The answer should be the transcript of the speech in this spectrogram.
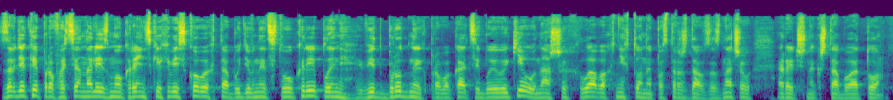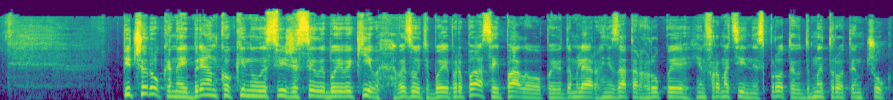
Завдяки професіоналізму українських військових та будівництву укріплень від брудних провокацій бойовиків у наших лавах ніхто не постраждав, зазначив речник штабу АТО. Під Широкине і Брянко кинули свіжі сили бойовиків. Везуть боєприпаси і паливо, повідомляє організатор групи інформаційний спротив Дмитро Тимчук.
